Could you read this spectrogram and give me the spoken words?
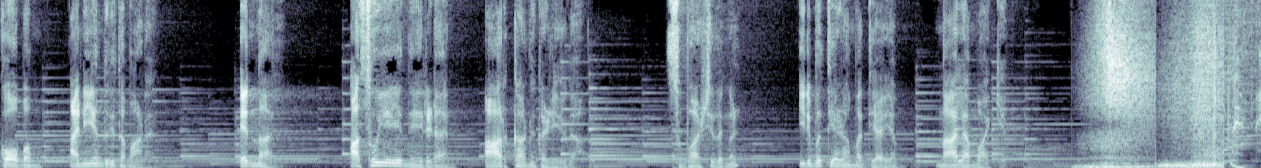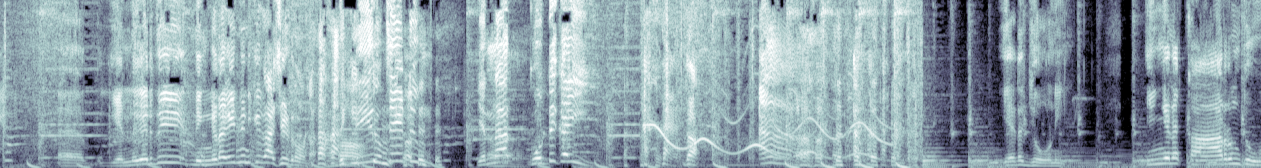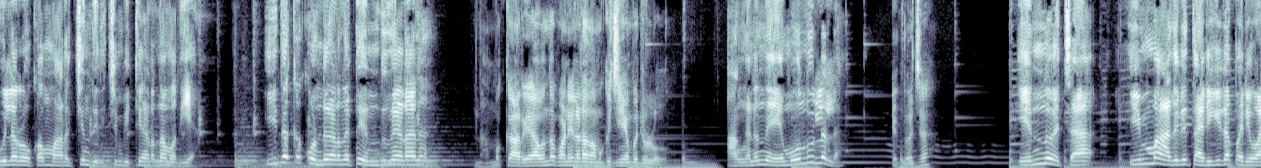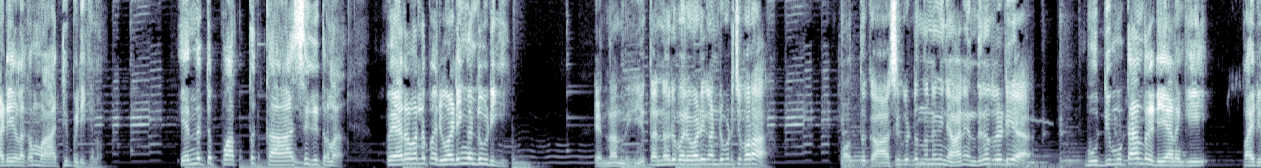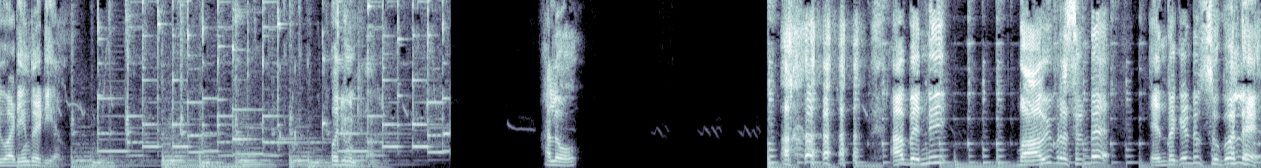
കോപം അനിയന്ത്രിതമാണ്. എന്നാൽ അസൂയയെ നേരിടാൻ ആർക്കാണ് കഴിയുക? സുഭാഷിതങ്ങൾ ഇരുപത്തിയേഴാം അധ്യായം നാലാം വാക്യം. എന്ന് കരുതി നിങ്ങളുടെ കയ്യിൽ നിന്ന് എനിക്ക് കാശ് കിട്ടണോ തീർച്ചയായിട്ടും. എന്നാ കൊടുകൈ കൈ. എടാ ജോണി ഇങ്ങനെ കാറും ടൂ വീലറും ഒക്കെ മറിച്ചും തിരിച്ചും വിറ്റ് നടന്നാ മതിയാ. ഇതൊക്കെ കൊണ്ടു നടന്നിട്ട് എന്ത് നേടാനാ? നമുക്ക് അറിയാവുന്ന പണിയിലടാ നമുക്ക് ചെയ്യാൻ പറ്റുള്ളൂ. അങ്ങനെ നിയമമൊന്നുമില്ലല്ലോ. എന്ന് വെച്ചാ? എന്ന് വെച്ചാ ഇമ്മാതിരി തരികിട പരിപാടികളൊക്കെ മാറ്റി പിടിക്കണം എന്നിട്ട് പത്ത് കാശ് കിട്ടണ വേറെ വല്ല പരിപാടിയും കണ്ടുപിടിക്കും. എന്നാ നീ തന്നെ ഒരു പരിപാടി കണ്ടുപിടിച്ച് പറ. പത്ത് കാശ് കിട്ടുന്നുണ്ടെങ്കിൽ ഞാൻ എന്തിനും റെഡിയാ ബുദ്ധിമുട്ടാൻ റെഡിയാണെങ്കിൽ പരിപാടിയും റെഡിയാണ് ഒരു മിനിറ്റ് ഹലോ ആ ബെന്നി ഭാവി പ്രസിഡന്റ് എന്തൊക്കെയുണ്ട്? സുഖമല്ലേ?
